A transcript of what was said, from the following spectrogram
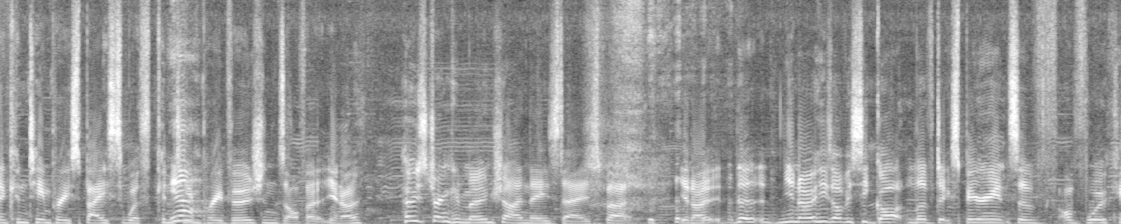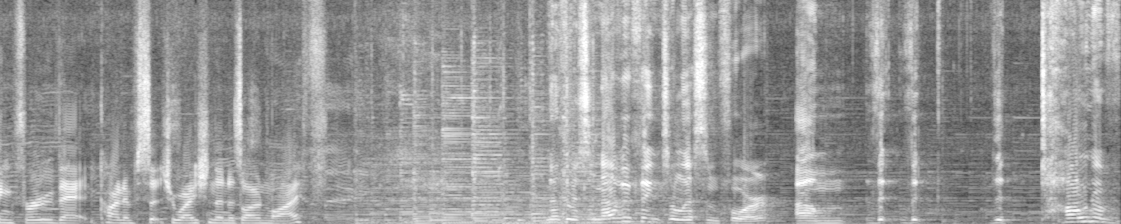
a contemporary space with contemporary versions of it you know who's drinking moonshine these days but you know the, you know he's obviously got lived experience of, of working through that kind of situation in his own life Now there's another thing to listen for. Um, the, the the tone of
